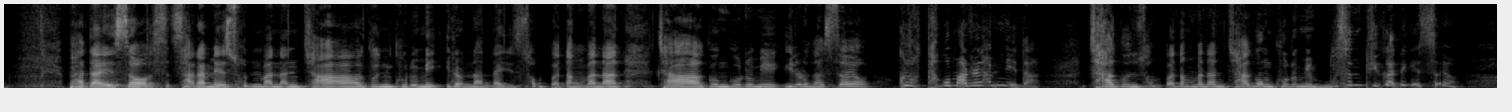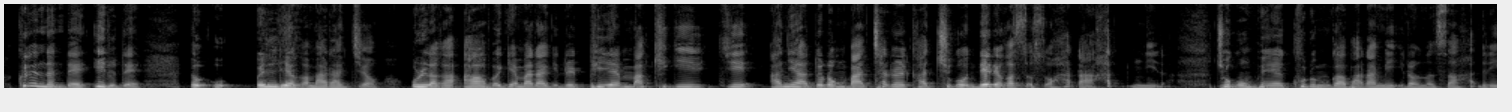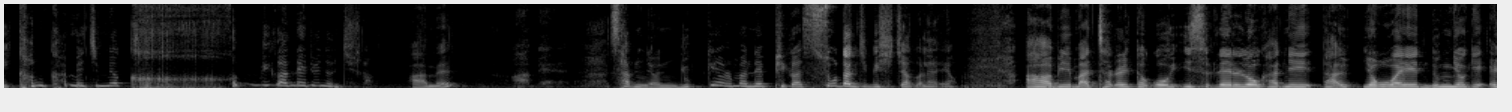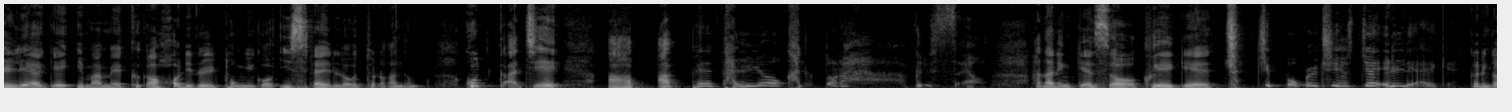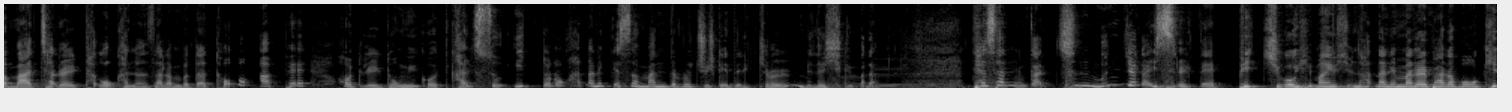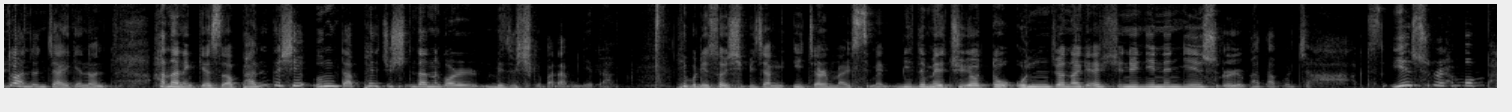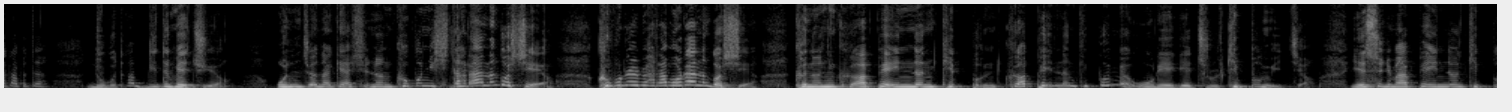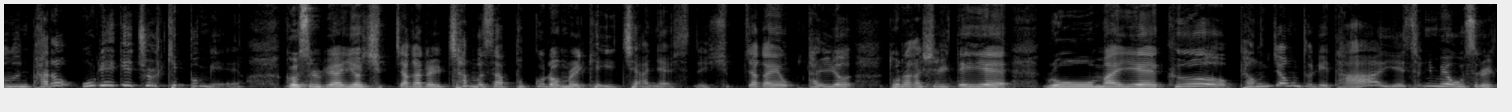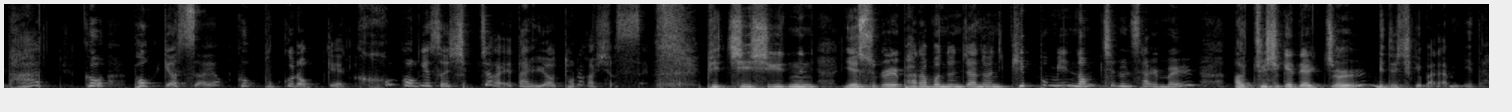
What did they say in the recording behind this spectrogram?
바다에서 사람의 손만한 작은 구름이 일어났나 이 손바닥만한 작은 구름이 일어났어요. 그렇다고 말을 합니다. 작은 손바닥만한 작은 구름이 무슨 비가 되겠어요? 그랬는데 이르되 어, 어, 엘리야가 말하죠. 올라가 아합에게 말하기를 비에 막히지 아니하도록 마차를 갖추고 내려갔어서 하라 하니라. 조금 후에 구름과 바람이 일어나서 하늘이 캄캄해지며 큰 비가 내리는지라. 아멘. 아멘. 3년 6개월 만에 비가 쏟아지기 시작을 해요. 아합이 마차를 타고 이스라엘로 가니 다 여호와의 능력이 엘리야에게 임함에 그가 허리를 동이고 이스라엘로 들어가는 곳까지 아합 앞에 달려갔더라 그랬어요. 하나님께서 그에게 축지법을 주셨죠 엘리야에게. 그러니까 마차를 타고 가는 사람보다 더 앞에 허리를 동이고 갈 수 있도록 하나님께서 만들어 주시게 될 줄 믿으시기 바랍니다. 태산 같은 문제가 있을 때 비치고 희망이 주신 하나님만을 바라보고 기도하는 자에게는 하나님께서 반드시 응답해 주신다는 걸 믿으시기 바랍니다. 히브리서 12장 2절 말씀에 믿음의 주여 또 온전하게 하시는 이는 예수를 받아보자. 예수를 한번 바라보자. 누구다? 믿음의 주여. 온전하게 하시는 그분이시다라는 것이에요. 그분을 바라보라는 것이에요. 그는 그 앞에 있는 기쁨, 그 앞에 있는 기쁨이 우리에게 줄 기쁨이죠. 예수님 앞에 있는 기쁨은 바로 우리에게 줄 기쁨이에요. 그것을 위하여 십자가를 참으사 부끄러움을 개의치 아니하시되 십자가에 달려 돌아가실 때에 로마의 그 병정들이 다 예수님의 옷을 다 그 벗겼어요. 그 부끄럽게 그 거기서 십자가에 달려 돌아가셨어요. 빛이신 예수를 바라보는 자는 기쁨이 넘치는 삶을 어, 주시게 될 줄 믿으시기 바랍니다.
